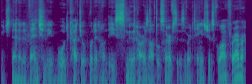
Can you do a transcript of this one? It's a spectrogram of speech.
which then it eventually would catch up with it on these smooth horizontal surfaces where things just go on forever.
